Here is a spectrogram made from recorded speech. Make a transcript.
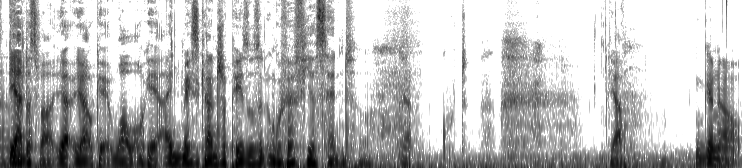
Ähm. Ja, das war, ja, ja, okay, wow, okay. Ein mexikanischer Peso sind ungefähr 4 Cent. Ja. Ja. Genau.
